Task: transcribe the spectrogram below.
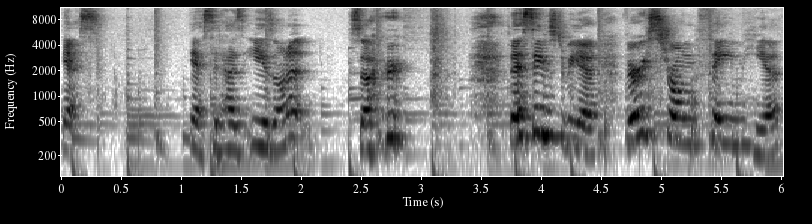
Yes. Yes, it has ears on it. So there seems to be a very strong theme here.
